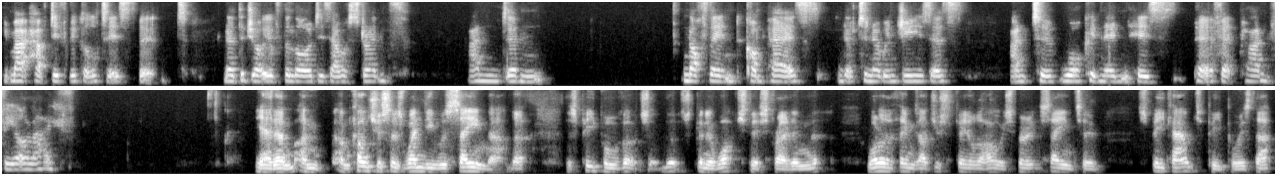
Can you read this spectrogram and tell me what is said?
You might have difficulties, but you know the joy of the Lord is our strength, and um, nothing compares you know, to knowing Jesus and to walking in His perfect plan for your life. Yeah, and I'm, I'm, I'm conscious as Wendy was saying that that there's people that's, that's going to watch this, Fred, and one of the things I just feel the Holy Spirit saying to speak out to people is that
